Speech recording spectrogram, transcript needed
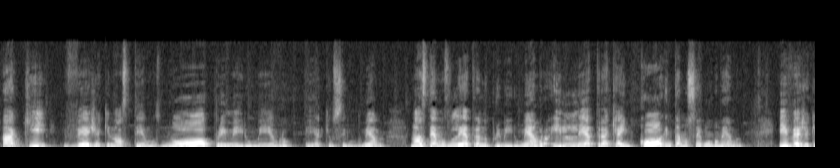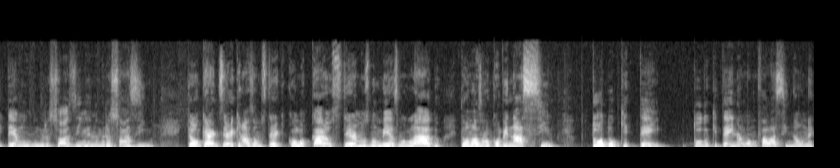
Aqui, veja que nós temos no primeiro membro, e aqui o segundo membro, nós temos letra no primeiro membro e letra, que é a incógnita, no segundo membro. E veja que temos número sozinho e número sozinho. Então quer dizer que nós vamos ter que colocar os termos no mesmo lado. Então nós vamos combinar assim. Tudo que tem, tudo que tem, não vamos falar assim não, né?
